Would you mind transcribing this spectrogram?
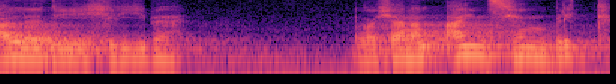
Alle, die ich liebe, durch einen einzigen Blick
